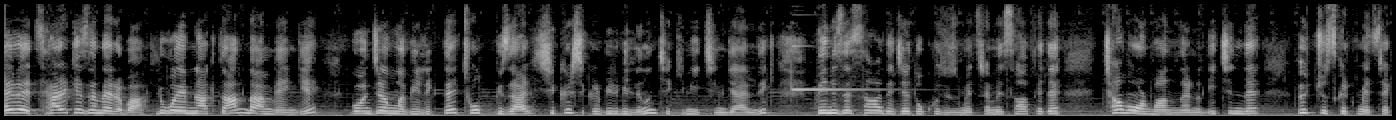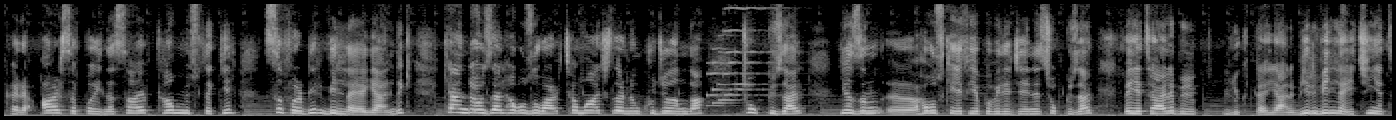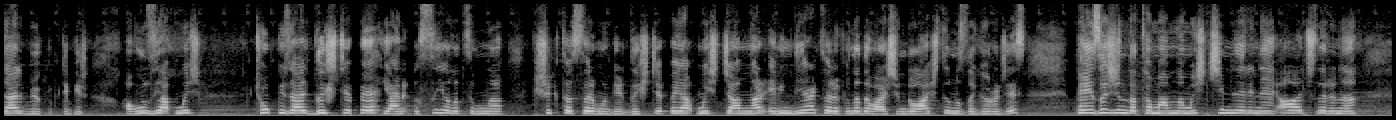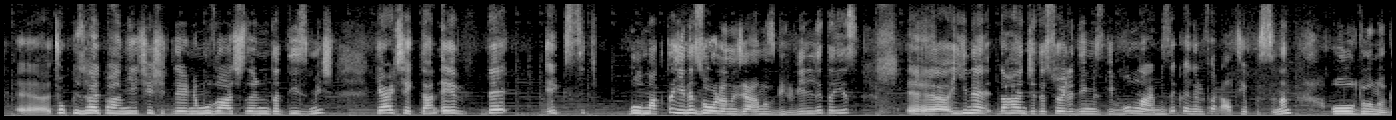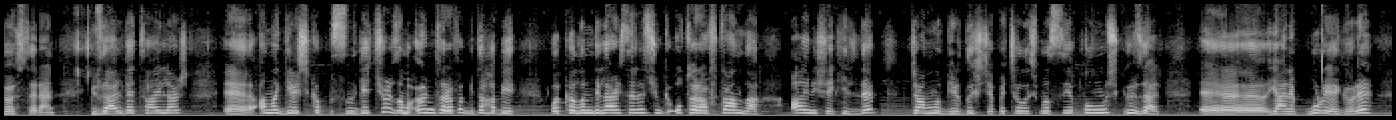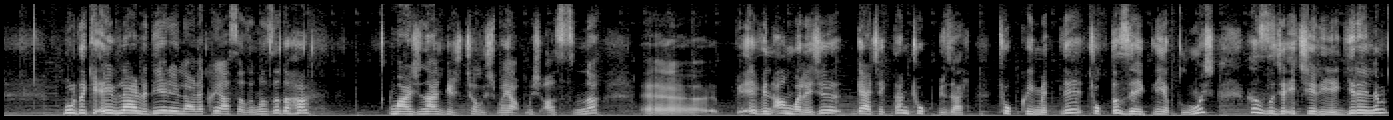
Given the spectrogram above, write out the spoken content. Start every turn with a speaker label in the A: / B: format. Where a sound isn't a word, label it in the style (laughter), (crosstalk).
A: Evet, herkese merhaba. Luva Emlak'tan ben Bengi. Gonca Hanım'la birlikte çok güzel, şıkır şıkır bir villanın çekimi için geldik. Denize sadece 900 metre mesafede, çam ormanlarının içinde 340 metrekare arsa payına sahip tam müstakil sıfır bir villaya geldik. Kendi özel havuzu var, çam ağaçlarının kucağında. Çok güzel, yazın e, havuz keyfi yapabileceğiniz çok güzel ve yeterli büyüklükte yani bir villa için yeterli büyüklükte bir havuz yapmış. Çok güzel dış cephe yani ısı yalıtımlı, şık tasarımlı bir dış cephe yapmış. Camlar evin diğer tarafında da var. Şimdi dolaştığımızda göreceğiz. Peyzajını da tamamlamış. Çimlerini, ağaçlarını, e, çok güzel palmiye çeşitlerini, muz ağaçlarını da dizmiş. Gerçekten evde eksik bulmakta yine zorlanacağımız bir villadayız. Ee, yine daha önce de söylediğimiz gibi bunlar bize kalorifer altyapısının olduğunu gösteren güzel detaylar. Ee, ana giriş kapısını geçiyoruz ama ön tarafa bir daha bir bakalım dilerseniz. Çünkü o taraftan da aynı şekilde camlı bir dış cephe çalışması yapılmış. Güzel. Ee, yani buraya göre buradaki evlerle diğer evlerle kıyasladığımızda daha marjinal bir çalışma yapmış aslında. Ee, evin ambalajı gerçekten çok güzel, çok kıymetli, çok da zevkli yapılmış. Hızlıca içeriye girelim.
